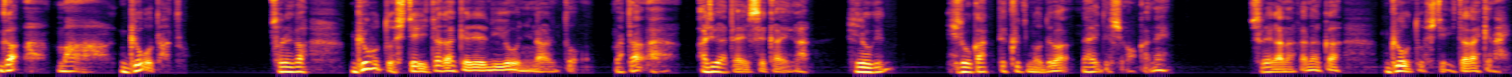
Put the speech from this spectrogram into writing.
がまあ行だと。それが行としていただけれるようになるとまたありがたい世界が広げ広がってくるのではないでしょうかね。それがなかなか行としていただけない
